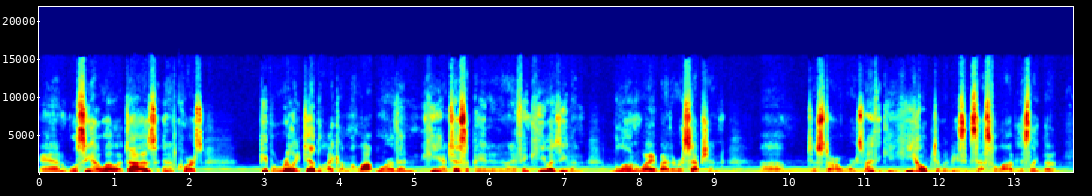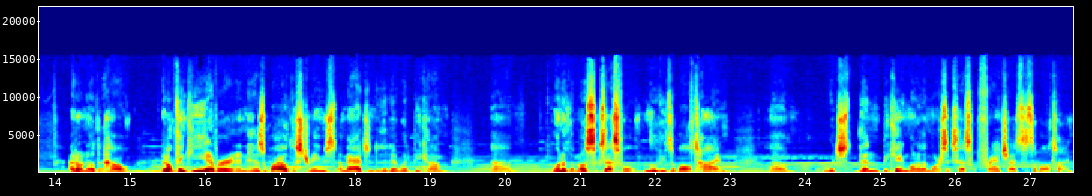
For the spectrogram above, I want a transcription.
and we'll see how well it does." And of course people really did like him a lot more than he anticipated, and I think he was even blown away by the reception um, to Star Wars. And I think he, he hoped it would be successful, obviously, but I don't know that how. I don't think he ever, in his wildest dreams, imagined that it would become um, one of the most successful movies of all time, um, which then became one of the more successful franchises of all time.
